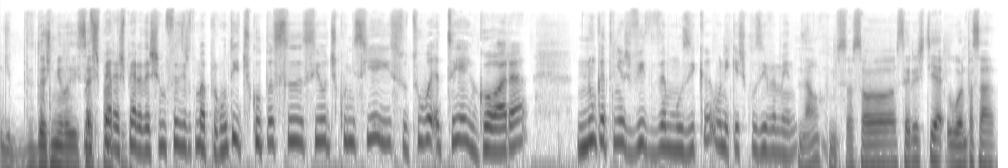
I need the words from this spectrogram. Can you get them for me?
de 2006 Mas espera, espera, deixa-me fazer-te uma pergunta e desculpa se, se eu desconhecia isso. Tu até agora nunca tinhas vivido da música, única e exclusivamente? Não, começou só a ser este ano, o ano passado.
